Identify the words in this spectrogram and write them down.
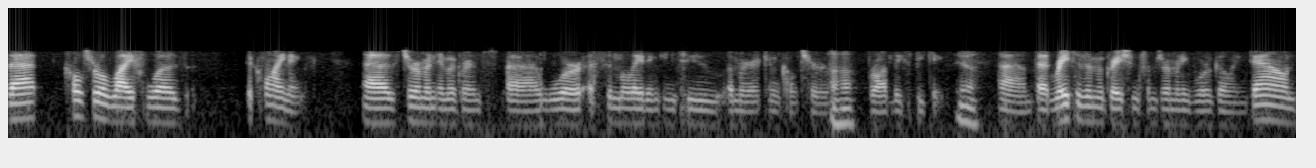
that cultural life was declining as German immigrants uh, were assimilating into American culture, Uh-huh. broadly speaking. Yeah. Um, that rates of immigration from Germany were going down,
